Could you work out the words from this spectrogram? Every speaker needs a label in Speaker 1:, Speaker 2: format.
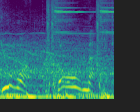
Speaker 1: You won. Gold medal.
